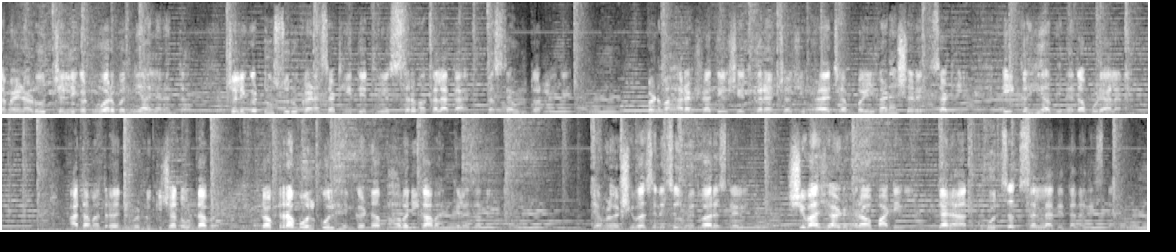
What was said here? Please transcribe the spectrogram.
तमिळनाडूत जल्लीकटूवर बंदी आल्यानंतर जलीकट्टू सुरू करण्यासाठी तेथील सर्व कलाकार रस्त्यावर उतरले होते. पण महाराष्ट्रातील शेतकऱ्यांच्या जिव्हाळ्याच्या बैलगाड्या शर्यतीसाठी एकही अभिनेता पुढे आला नाही. आता मात्र निवडणुकीच्या तोंडावर डॉक्टर अमोल कोल्हेंकडनं भावनिक आवाहन केलं जात. आहे त्यामुळे शिवसेनेचे उमेदवार असलेले शिवाजी आढळराव पाटील त्यांना खोचक सल्ला देताना दिसत आहे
